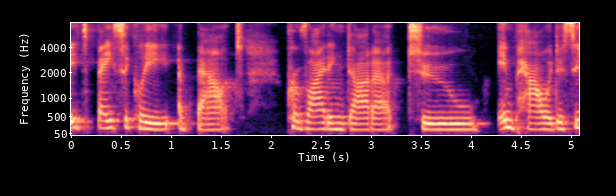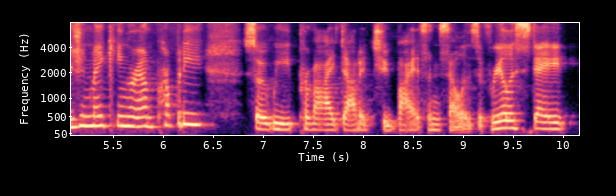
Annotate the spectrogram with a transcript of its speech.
it's basically about providing data to empower decision making around property. So we provide data to buyers and sellers of real estate,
